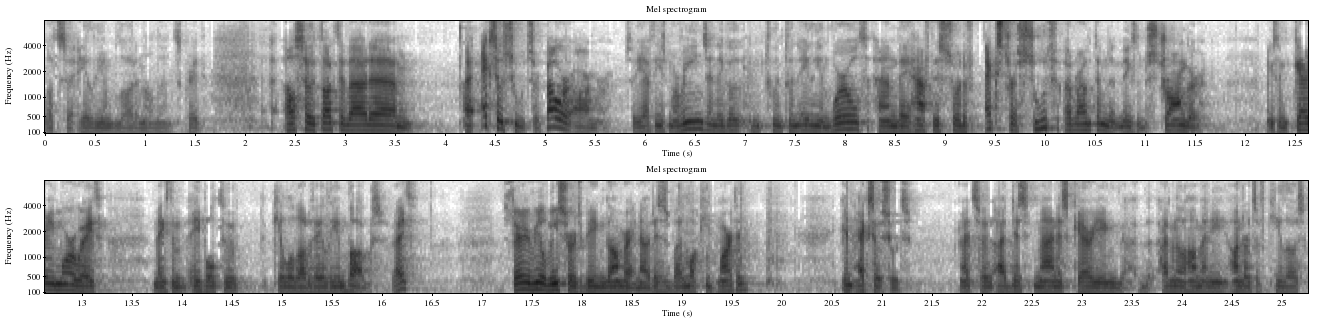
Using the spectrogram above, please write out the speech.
Lots of alien blood and all that, it's great. Also talked about um, uh, exosuits or power armor. So you have these Marines and they go into, into, an alien world and they have this sort of extra suit around them that makes them stronger, makes them carry more weight, makes them able to, kill a lot of alien bugs, right? It's very real research being done right now. This is by Lockheed Martin in exosuits, right? So uh, this man is carrying, I don't know how many hundreds of kilos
